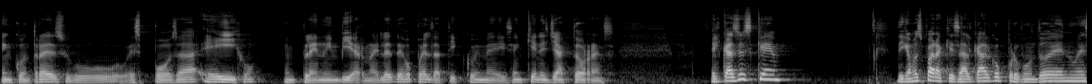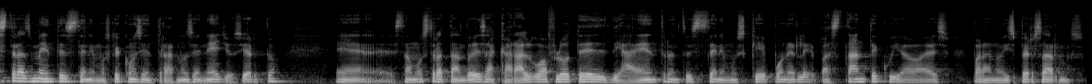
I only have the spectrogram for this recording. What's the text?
en contra de su esposa e hijo en pleno invierno. Ahí les dejo pues el datico y me dicen quién es Jack Torrens. El caso es que, digamos, para que salga algo profundo de nuestras mentes tenemos que concentrarnos en ello, ¿cierto? Eh, estamos tratando de sacar algo a flote desde adentro, entonces tenemos que ponerle bastante cuidado a eso para no dispersarnos.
